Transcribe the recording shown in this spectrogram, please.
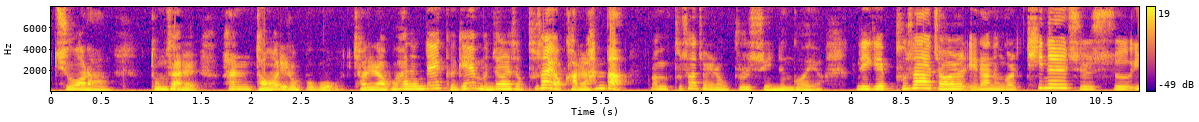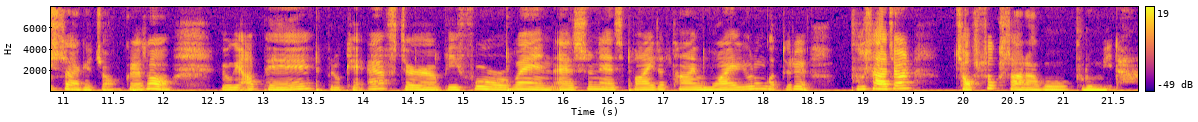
주어랑 동사를 한 덩어리로 보고 절이라고 하는데 그게 문장에서 부사 역할을 한다. 그럼 부사절이라고 부를 수 있는 거예요. 근데 이게 부사절이라는 걸 티낼 줄수 있어야겠죠. 그래서 여기 앞에 이렇게 after, before, when, as soon as, by the time, while 이런 것들을 부사절 접속사라고 부릅니다.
